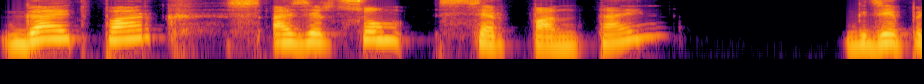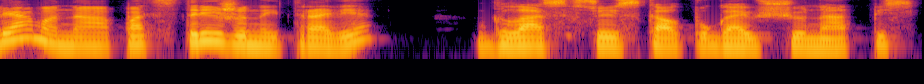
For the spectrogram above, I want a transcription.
Гайд-парк с озерцом Серпантайн, где прямо на подстриженной траве глаз все искал пугающую надпись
